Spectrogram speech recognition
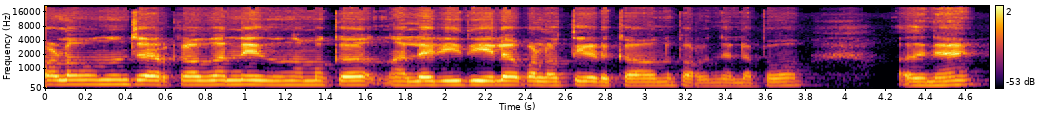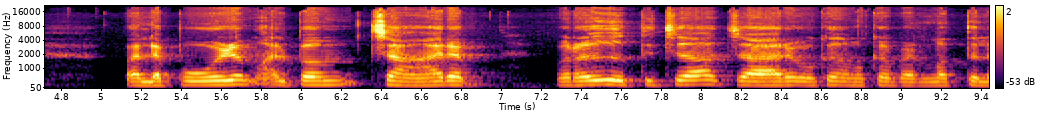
വളമൊന്നും ചേർക്കാതെ തന്നെ ഇത് നമുക്ക് നല്ല രീതിയിൽ വളർത്തിയെടുക്കാമെന്ന് പറഞ്ഞല്ലോ അപ്പോൾ അതിനെ വല്ലപ്പോഴും അല്പം ചാരം വിറക് കത്തിച്ച ചാരമൊക്കെ നമുക്ക് വെള്ളത്തിൽ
